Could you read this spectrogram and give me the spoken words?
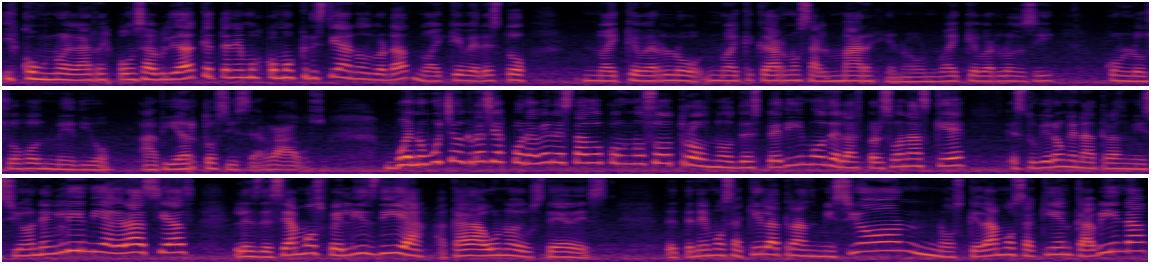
y con la responsabilidad que tenemos como cristianos, ¿verdad? No hay que ver esto, no hay que verlo, no hay que quedarnos al margen, no, no hay que verlos así con los ojos medio abiertos y cerrados. Bueno, muchas gracias por haber estado con nosotros. Nos despedimos de las personas que estuvieron en la transmisión en línea. Gracias. Les deseamos feliz día a cada uno de ustedes. Detenemos aquí la transmisión, nos quedamos aquí en cabina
